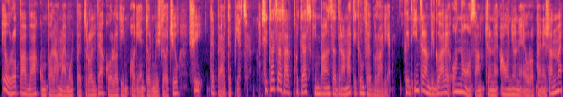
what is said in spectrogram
Europa va cumpăra mai mult petrol de acolo din Orientul Mijlociu și de pe alte piețe. Situația s-ar putea schimba însă dramatic în februarie, când intră în vigoare o nouă sancțiune a Uniunii Europene și anume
